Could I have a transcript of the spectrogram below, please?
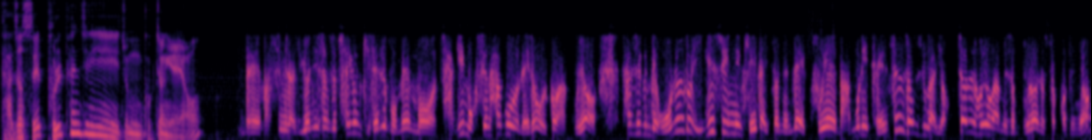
다저스의 불펜진이 좀 걱정이에요. 네, 맞습니다. 유현희 선수 최근 기세를 보면 뭐 자기 몫은 하고 내려올 것 같고요. 사실 근데 오늘도 이길 수 있는 기회가 있었는데 9회 마무리 젠슨 선수가 역전을 허용하면서 무너졌었거든요.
